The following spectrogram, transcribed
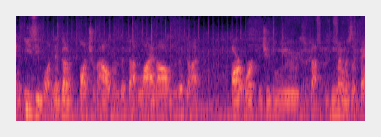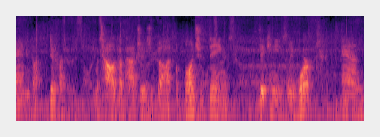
an easy one. They've got a bunch of albums. They've got live albums. They've got artwork that you can use. You've got members of the band. You've got different Metallica patches. You've got a bunch of things that can easily work, and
